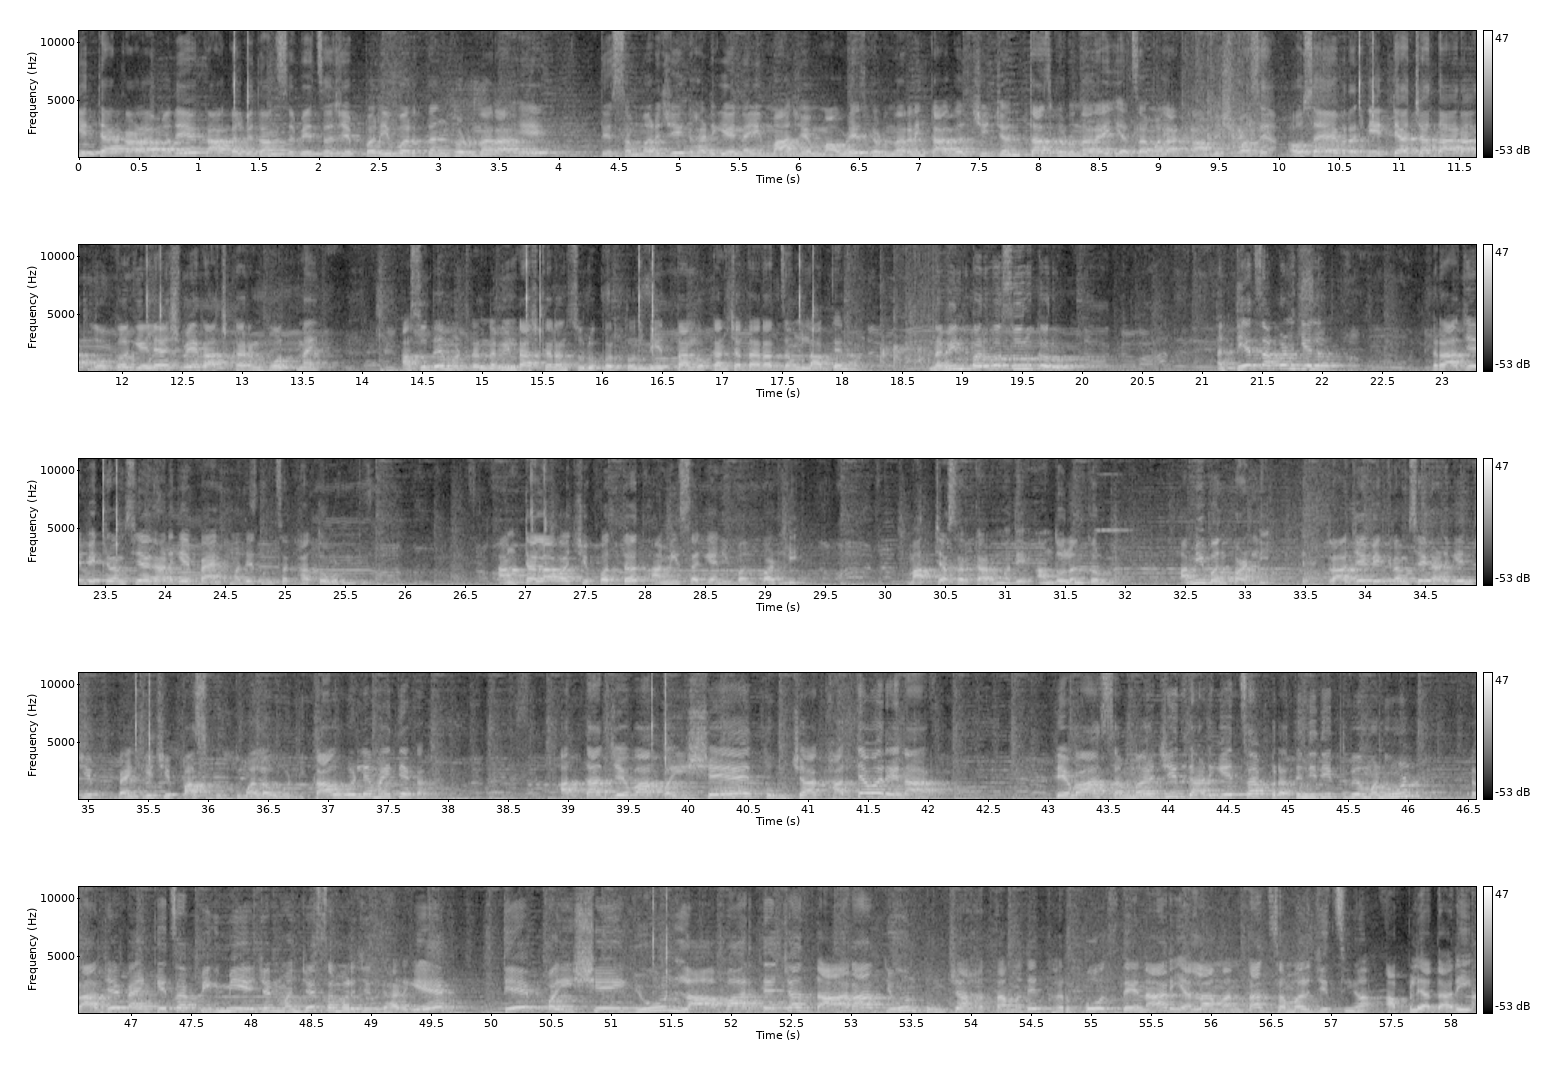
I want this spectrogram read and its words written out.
येत्या काळामध्ये कागल विधानसभेचं जे परिवर्तन घडणार आहे ते समरजी घाडगे नाही माझे मावळेच घडवणार आणि कागलची जनताच घडवणार आहे याचा मला ठाम विश्वास आहे. अहो साहेब नेत्याच्या दारात लोक गेल्याशिवाय राजकारण होत नाही. असू दे म्हटलं नवीन राजकारण सुरू करतो नेता लोकांच्या दारात जाऊन लाभ देणार. नवीन पर्व सुरू करू. आणि तेच आपण केलं. राजे विक्रमसिंह घाडगे बँकमध्ये तुमचं खातं उघडून दिलं. अंगठा लावायची पद्धत आम्ही सगळ्यांनी बंद पाडली. मागच्या सरकारमध्ये आंदोलन करून. आम्ही बंद पाडली. राजे विक्रमसिंह घाडगेंची बँकेची पासबुक तुम्हाला उघडली. का उघडली माहिती आहे का? आत्ता जेव्हा पैसे तुमच्या खात्यावर येणार तेव्हा समरजित घाडगेचा प्रतिनिधित्व म्हणून राजे बँकेचा पिग्मी एजंट म्हणजे समरजित घाडगे ते पैसे घेऊन लाभार्थ्याच्या दारात येऊन तुमच्या हातामध्ये घरपोच देणार याला म्हणतात समरजित सिंह आपल्या दारी.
